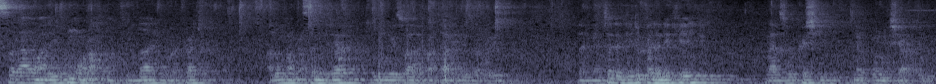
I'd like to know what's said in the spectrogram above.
Assalamu alaikum wa rahmatullahi wa barakatuh. Al'umma ƙasar Nijar, sun gaisuwa da fata da zuwa gare Dangance da bidiyo da nake yi, na zo kashi na goma sha huɗu.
